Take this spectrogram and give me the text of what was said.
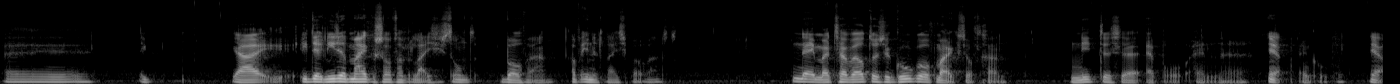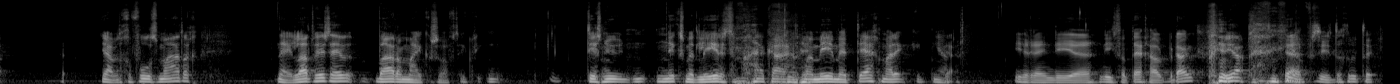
Eh, Ik- Ja, ik- Ik denk niet dat Microsoft op het lijstje stond bovenaan. Of in het lijstje bovenaan stond. nee, maar het zou wel tussen Google of Microsoft gaan. Niet tussen Apple en, eh, Ja. en Google. Ja, want gevoelsmatig... Nee, laten we eerst even... Waarom Microsoft? Ik, het is nu niks met leren te maken eigenlijk, maar meer met tech. Maar ik, ik- ja. Ja. Iedereen die eh, niet van tech houdt, bedankt. Ja. Ja. Ja. precies. De groeten.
